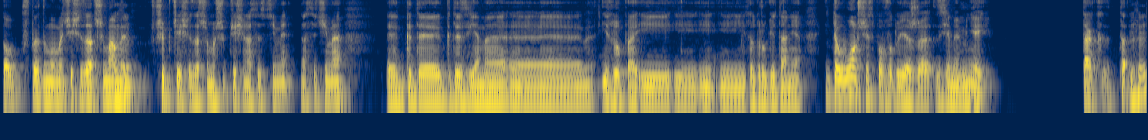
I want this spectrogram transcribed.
to w pewnym momencie się zatrzymamy, mhm. szybciej się zatrzymamy, szybciej się nasycimy, nasycimy yy, gdy, gdy zjemy yy, i zupę, i, i, i, i to drugie danie. I to łącznie spowoduje, że zjemy mniej. Tak, ta... mhm.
